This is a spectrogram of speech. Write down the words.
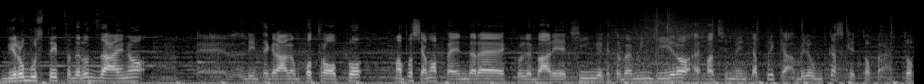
di robustezza dello zaino, eh, l'integrale è un po' troppo, ma possiamo appendere con le varie cinghe che troviamo in giro, è facilmente applicabile un caschetto aperto.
